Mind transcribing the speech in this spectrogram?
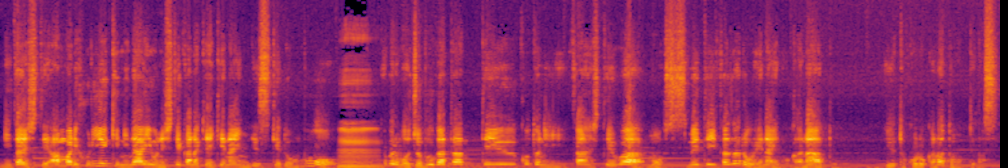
に対してあんまり不利益にないようにしていかなきゃいけないんですけども、やうん。っぱりもうジョブ型っていうことに関してはもう進めていかざるを得ないのかなというところかなと思ってます。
